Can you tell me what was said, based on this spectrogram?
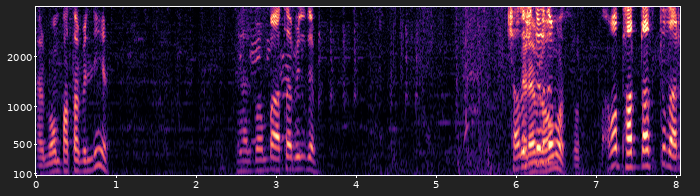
Her bomba atabildin ya. El bomba atabildim. Çalıştırdım ama patlattılar.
